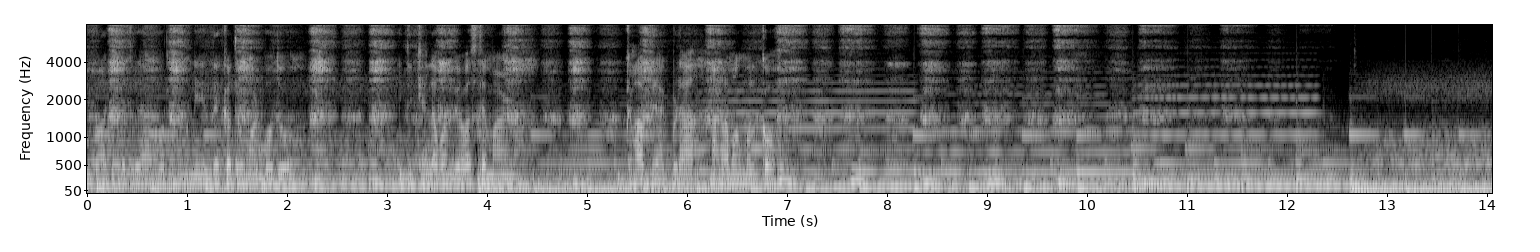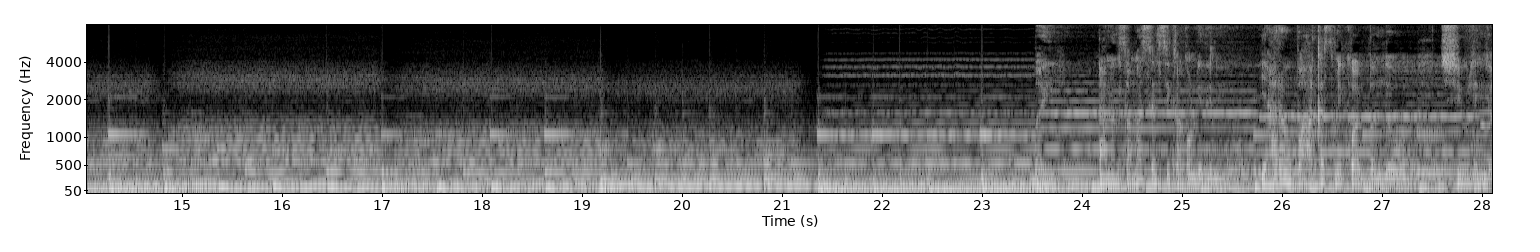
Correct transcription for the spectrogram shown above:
ಇವಾಗ ಹೇಳಿದ್ರೆ ಅವ್ರು ನಮ್ಮನ್ನ ಏನ್ ಬೇಕಾದ್ರೂ ಮಾಡ್ಬೋದು. ಇದಕ್ಕೆಲ್ಲ ಒಂದು ವ್ಯವಸ್ಥೆ ಮಾಡೋಣ. ಗಾಬರಿ ಆಗ್ಬಿಡ. ಆರಾಮಾಗಿ ಮಲ್ಕೋ. ಸಿಕ್ಕಾಕೊಂಡಿದ್ದೀನಿ. ಯಾರೋ ಒಬ್ಬ ಆಕಸ್ಮಿಕವಾಗಿ ಬಂದು ಶಿವಲಿಂಗ,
